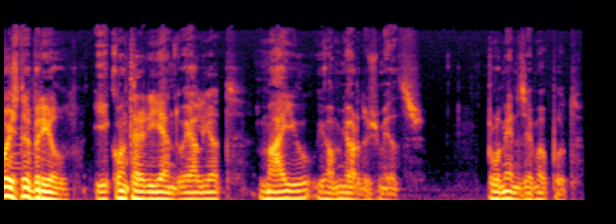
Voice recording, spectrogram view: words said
Depois de abril e contrariando Elliot, maio é o melhor dos meses, pelo menos em Maputo.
